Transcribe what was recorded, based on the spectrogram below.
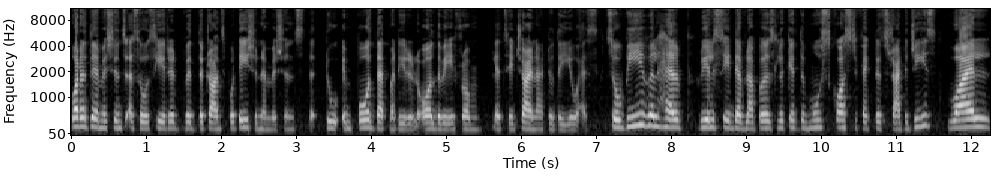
What are the emissions associated with the transportation emissions to import that material all the way from, let's say, China to the US? So we will help real estate developers look at the most cost effective strategies while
